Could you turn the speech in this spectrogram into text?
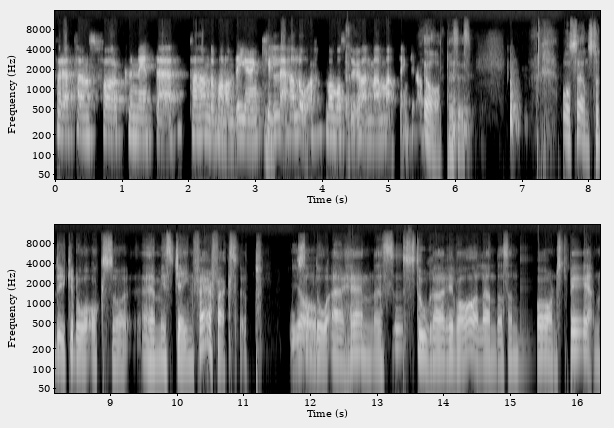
för att hans far kunde inte ta hand om honom. Det är ju en kille, hallå. Man måste ju ha en mamma, tänker de. Ja, precis. Och sen så dyker då också eh, Miss Jane Fairfax upp. Ja. Som då är hennes stora rival ända sedan barnsben.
